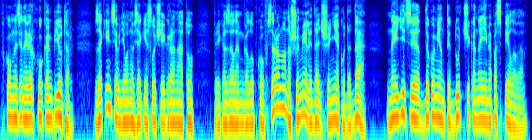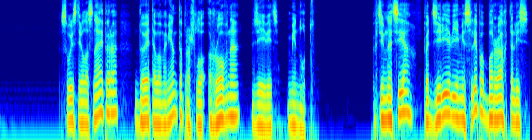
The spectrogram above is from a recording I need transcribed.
«В комнате наверху компьютер. Закиньте в него на всякий случай гранату», — приказал им Голубков. «Все равно нашумели, дальше некуда, да. Найдите документы Дудчика на имя Поспелого». С выстрела снайпера до этого момента прошло ровно 9 минут. В темноте под деревьями слепо барахтались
